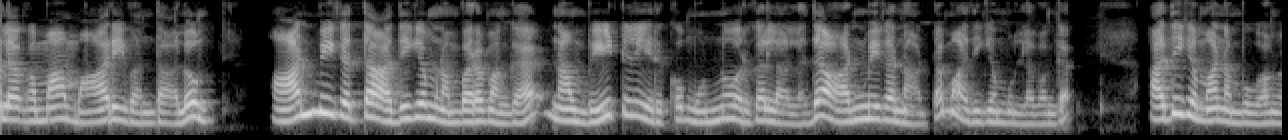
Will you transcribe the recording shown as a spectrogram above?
உலகமாக மாறி வந்தாலும் ஆன்மீகத்தை அதிகம் நம்புறவங்க நம் வீட்டில் இருக்கும் முன்னோர்கள் அல்லது ஆன்மீக நாட்டம் அதிகம் உள்ளவங்க. அதிகமாக நம்புவாங்க.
